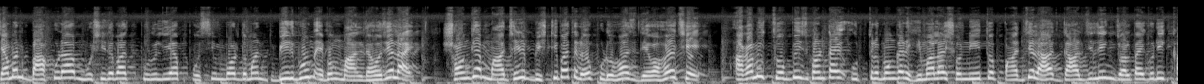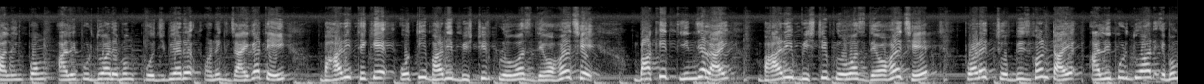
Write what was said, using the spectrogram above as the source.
যেমন বাঁকুড়া, মুর্শিদাবাদ, পুরুলিয়া, পশ্চিম বর্ধমান, বীরভূম এবং মালদহ জেলায়। সঙ্গে মাঝারি বৃষ্টিপাতেরও পূর্বাভাস দেওয়া হয়েছে। আগামী চব্বিশ ঘন্টায় উত্তরবঙ্গের হিমালয় সন্নিহিত পাঁচ জেলা, দার্জিলিং, জলপাইগুড়ি, কালিম্পং, আলিপুরদুয়ার এবং কোচবিহারে অনেক জায়গাতেই ভারী থেকে অতি ভারী বৃষ্টির পূর্বাভাস দেওয়া হয়েছে। বাকি তিন জেলায় ভারী বৃষ্টির পূর্বাভাস দেওয়া হয়েছে। পরের চব্বিশ ঘন্টায় আলিপুরদুয়ার এবং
